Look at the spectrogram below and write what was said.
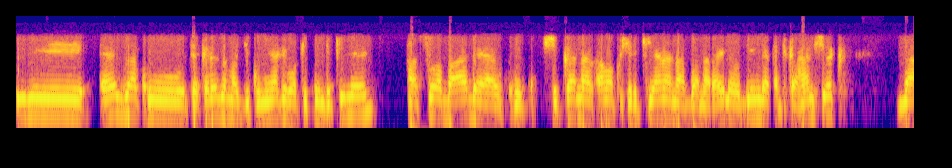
iliweza kutekeleza majukumu yake kwa kipindi kile, haswa baada ya kushikana ama kushirikiana na bwana Raila Odinga katika handshake, na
